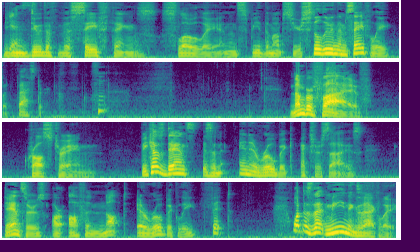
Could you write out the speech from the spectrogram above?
You can do the the safe things slowly and then speed them up so you're still doing them safely but faster. Number 5. Cross train. Because dance is an anaerobic exercise, dancers are often not aerobically fit. What does that mean exactly?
